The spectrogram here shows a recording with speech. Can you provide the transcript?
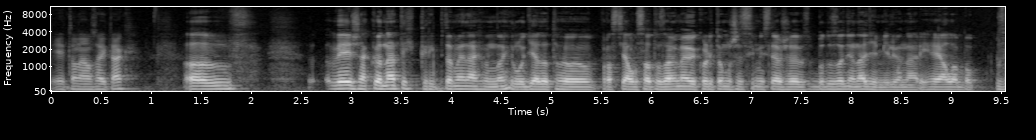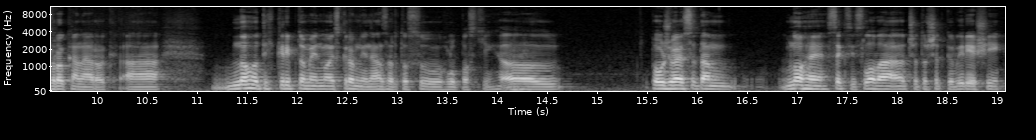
je to naozaj tak? Uh, vieš, ako na tých kryptomenách mnohí ľudia do toho proste, alebo sa o to zaujímajú kvôli tomu, že si myslia, že budú zo dňa na deň milionári, hej, alebo z roka na rok. A mnoho tých kryptomien, môj skromný názor, to sú hlúposti. Uh, používajú sa tam mnohé sexy slova, čo to všetko vyrieši,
